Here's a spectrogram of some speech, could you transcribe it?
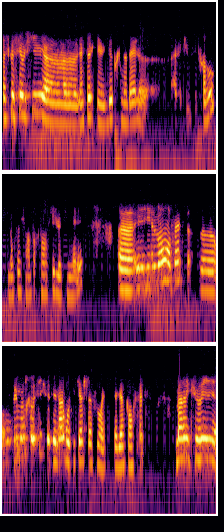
Parce que c'est aussi euh, la seule qui a eu deux prix Nobel euh, avec ses travaux. Donc ça, c'est important aussi de le signaler. Euh, et également, en fait, on voulait montrer aussi que c'était l'arbre qui cache la forêt. C'est-à-dire qu'en fait, Marie Curie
